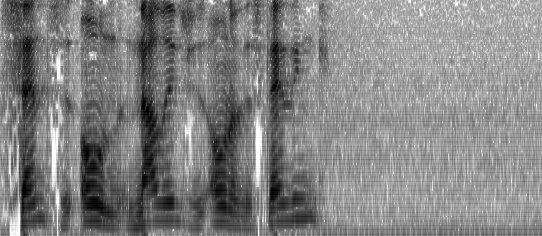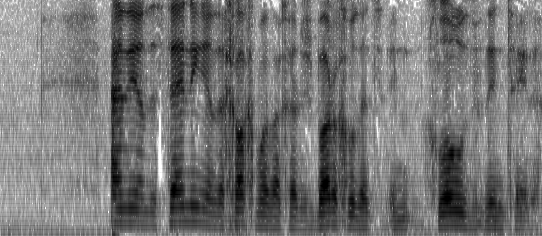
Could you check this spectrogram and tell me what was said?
sense, his own knowledge, his own understanding, and the understanding and the Chachma of HaKadosh Baruch Hu that's enclosed within Teda.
